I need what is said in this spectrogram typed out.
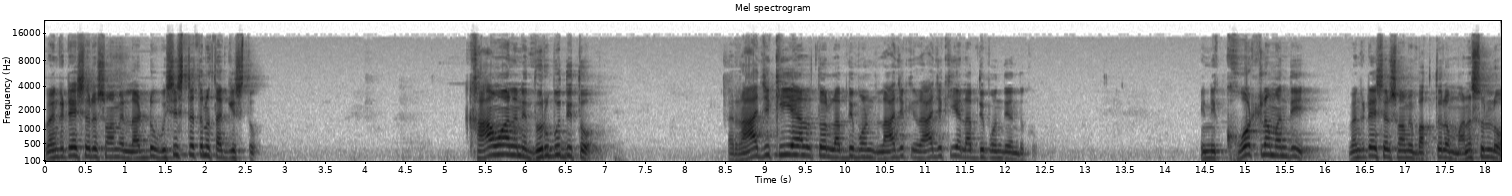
వెంకటేశ్వర స్వామి లడ్డు విశిష్టతను తగ్గిస్తూ కావాలని దుర్బుద్ధితో రాజకీయాలతో లబ్ధి పొంద రాజకీయ రాజకీయ లబ్ధి పొందేందుకు ఇన్ని కోట్ల మంది వెంకటేశ్వర స్వామి భక్తుల మనసుల్లో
